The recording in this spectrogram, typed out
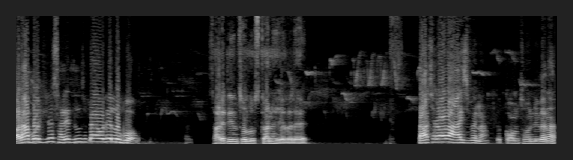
ওরা বলছিল সাড়ে তিনশো টাকা করে নেব সাড়ে তিনশো লুসকান হয়ে যাবে রে। তাছাড়া ওরা আসবে না। তো কম সম দিবে না?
